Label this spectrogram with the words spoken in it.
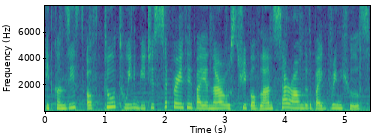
It consists of two twin beaches separated by a narrow strip of land surrounded by green hills.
